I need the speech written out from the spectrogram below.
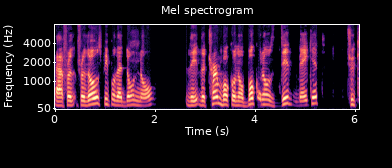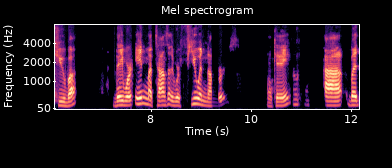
Uh, for for those people that don't know, the the term Bocono, Boconos did make it to Cuba. They were in Matanzas. They were few in numbers. Okay, Okay. uh, but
